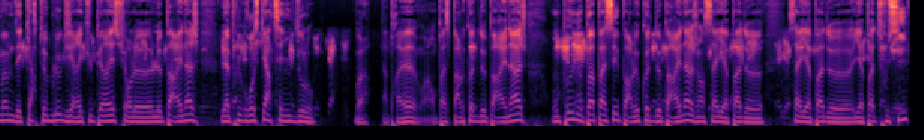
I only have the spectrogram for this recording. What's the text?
des cartes bleues que j'ai récupérées sur le, parrainage. La plus grosse carte, c'est Nizzolo. Voilà. Après, on passe par le code de parrainage. On peut ne pas passer par le code de parrainage. Hein. Ça, il n'y a pas de, ça, il a pas de, il a pas de souci.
